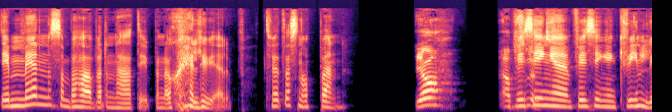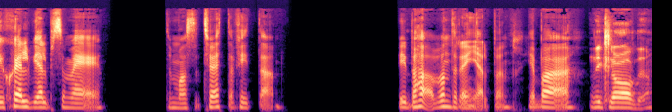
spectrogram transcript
det är män som behöver den här typen av självhjälp. Tvätta snoppen. Ja, Det absolut. finns ingen, finns ingen kvinnlig självhjälp som är du måste tvätta fittan. Vi behöver inte den hjälpen. Jag bara, Ni klarar av det.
